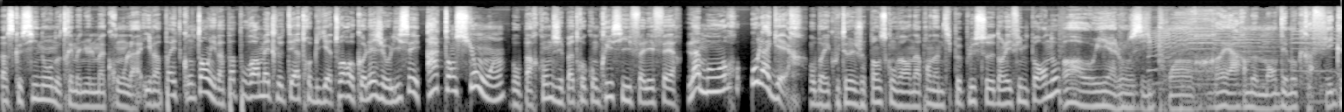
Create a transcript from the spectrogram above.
parce que sinon notre Emmanuel Macron là, il va pas être content, il va pas pouvoir mettre le théâtre obligatoire au collège et au lycée. Attention hein. Bon par contre j'ai pas trop compris s'il fallait faire l'amour ou la guerre. Bon bah écoutez, je pense qu'on va en apprendre un petit peu plus euh, dans les films porno. Oh oui, allons-y, point réarmement démographique.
